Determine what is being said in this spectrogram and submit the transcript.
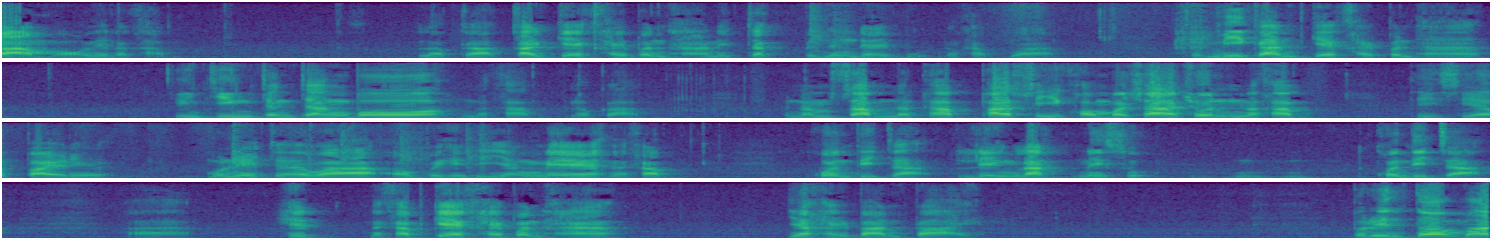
ปลาหมอเนี่ยแหละครับแล้วก็การแก้ไขปัญหาในจักเป็นยังไงบุตรนะครับว่า จะมีการแก้ไขปัญหา จริงๆ จังๆบ่นะครับ แล้วก็นำซ้ำนะครับ ภาษีของประชาชนนะครับ ที่เสียไปเนี่ยบ่แน่ใจว่าเอาไปเฮ็ดอีหยังแน่นะครับ ควรที่จะเร่งรัดในส่วนควรที่จะเฮ็ดนะครับ แก้ไขปัญหาอย่าให้บานปลาย ประเด็นต่อมา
